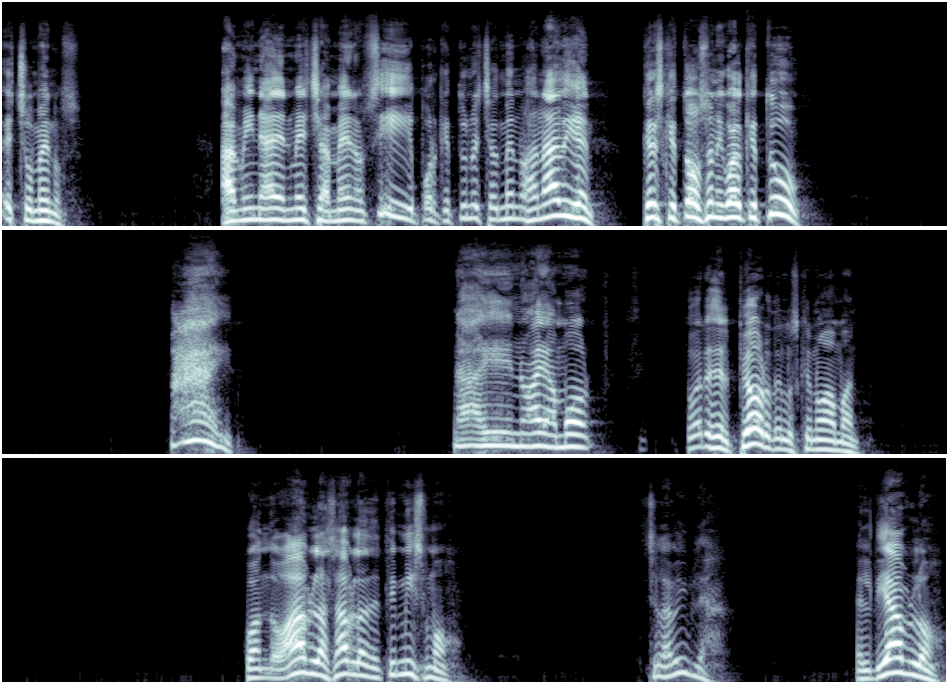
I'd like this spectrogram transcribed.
echo menos. A mí nadie me echa menos. Sí, porque tú no echas menos a nadie. ¿Crees que todos son igual que tú? Ay, ay, no hay amor. Tú eres el peor de los que no aman. Cuando hablas, hablas de ti mismo. Es la Biblia. El diablo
